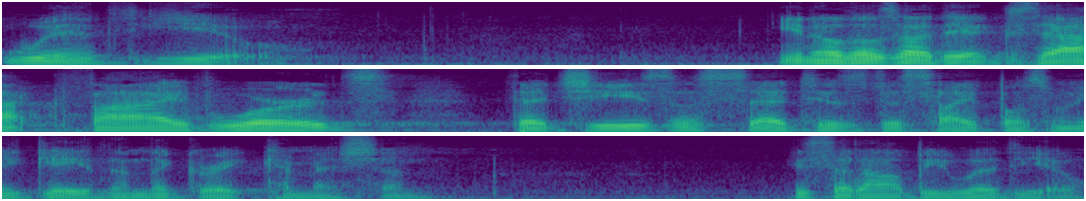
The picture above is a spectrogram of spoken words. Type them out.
with you. You know, those are the exact five words that Jesus said to his disciples when he gave them the Great Commission. He said, I'll be with you.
